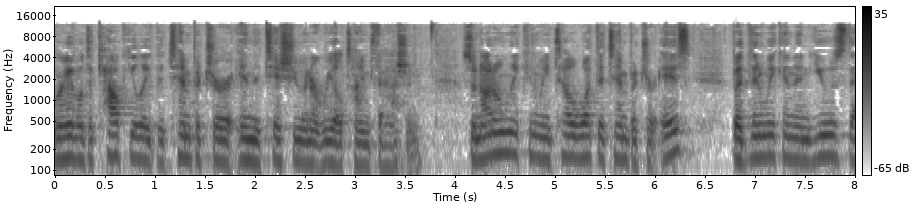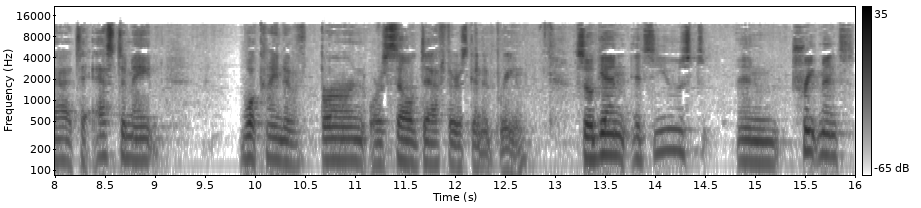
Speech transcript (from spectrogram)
we're able to calculate the temperature in the tissue in a real time fashion. So not only can we tell what the temperature is, but then we can then use that to estimate what kind of burn or cell death there's going to be. So again, it's used in treatment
